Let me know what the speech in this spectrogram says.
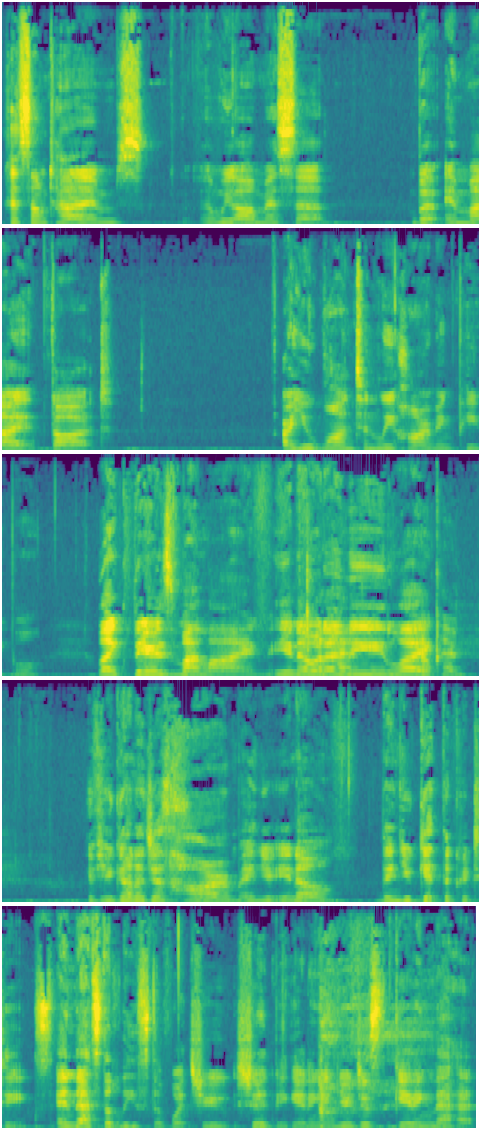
Because sometimes, and we all mess up, but in my thought, are you wantonly harming people? Like, there's my line. You know what okay. I mean? Like, okay. if you're gonna just harm and you, you know, then you get the critiques. And that's the least of what you should be getting. And you're just getting that.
